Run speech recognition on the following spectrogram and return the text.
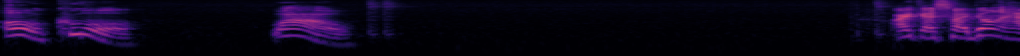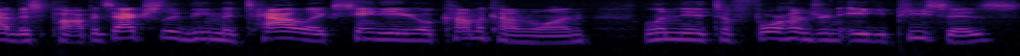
oh, cool. Wow. Alright guys, so I don't have this pop. It's actually the metallic San Diego Comic-Con one, limited to 480 pieces.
